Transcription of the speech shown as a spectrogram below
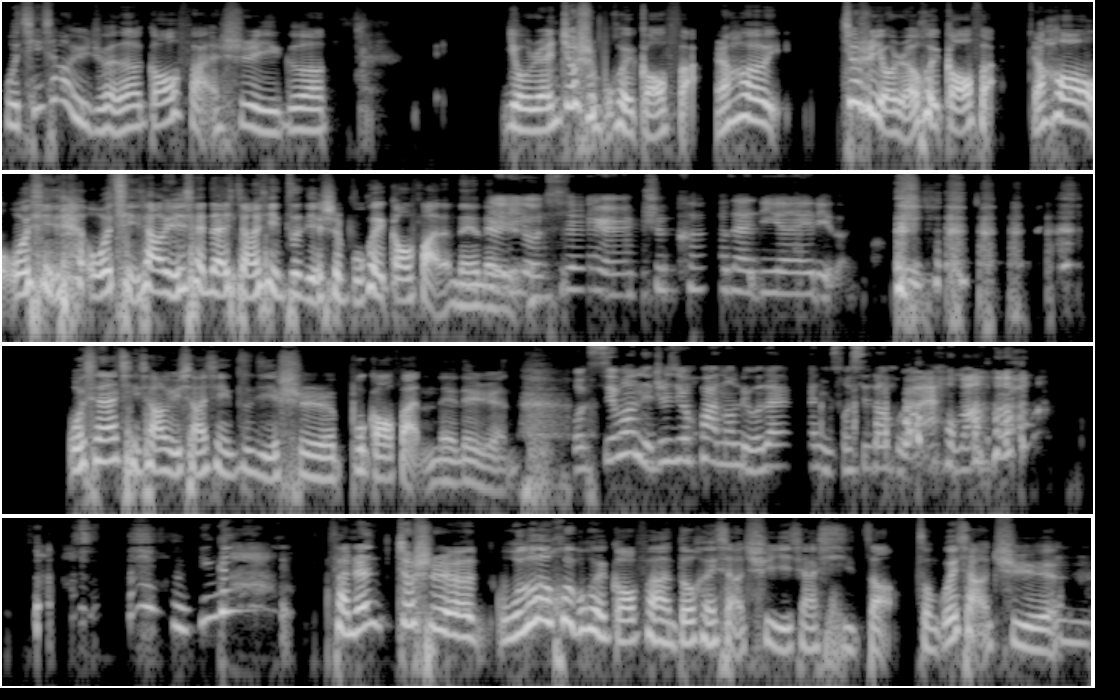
我倾向于觉得高反是一个，有人就是不会高反，然后就是有人会高反，然后我倾向我倾向于现在相信自己是不会高反的那类人对，有些人是刻在 DNA 里的。我现在倾向于相信自己是不高反的那类人。我希望你这句话能留在你从西藏回来，好吗？应该，反正就是无论会不会高反，都很想去一下西藏，总归想去嗯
